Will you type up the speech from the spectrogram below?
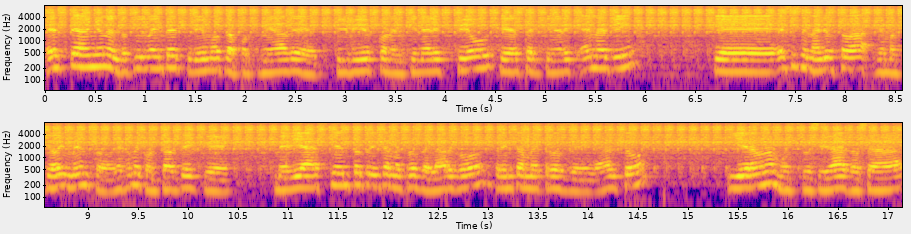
Este año, en el 2020, tuvimos la oportunidad de vivir con el Kinetic Field, que es el Kinetic Energy, que ese escenario estaba demasiado inmenso. Déjame contarte que medía 130 metros de largo, 30 metros de alto y era una monstruosidad, o sea,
